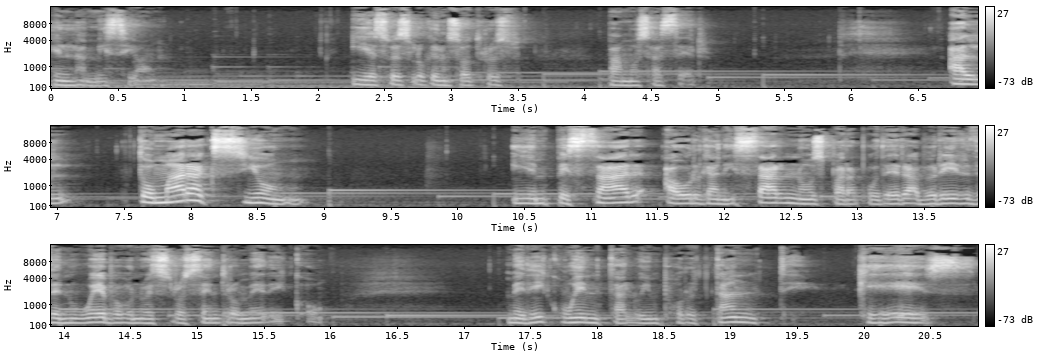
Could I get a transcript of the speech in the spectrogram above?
en la misión. Y eso es lo que nosotros vamos a hacer. Al tomar acción y empezar a organizarnos para poder abrir de nuevo nuestro centro médico, me di cuenta lo importante que es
